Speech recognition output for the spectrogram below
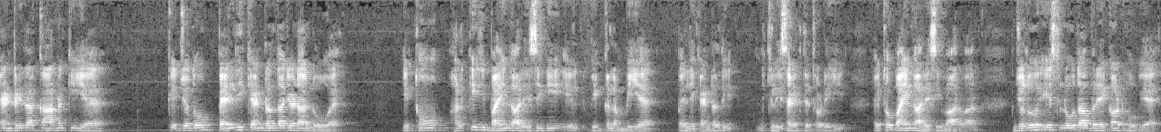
ਐਂਟਰੀ ਦਾ ਕਾਰਨ ਕੀ ਹੈ ਕਿ ਜਦੋਂ ਪਹਿਲੀ ਕੈਂਡਲ ਦਾ ਜਿਹੜਾ ਲੋ ਹੈ ਇਥੋਂ ਹਲਕੀ ਜੀ ਬਾਇੰਗ ਆ ਰਹੀ ਸੀਗੀ ਇਹ ਵਿਕ ਲੰਬੀ ਹੈ ਪਹਿਲੀ ਕੈਂਡਲ ਦੀ ਨਿਚਲੀ ਸਾਈਡ ਤੇ ਥੋੜੀ ਜੀ ਇਥੋਂ ਬਾਇੰਗ ਆ ਰਹੀ ਸੀ ਵਾਰ-ਵਾਰ। ਜਦੋਂ ਇਸ ਲੋ ਦਾ ਬ੍ਰੇਕਆਊਟ ਹੋ ਗਿਆ ਹੈ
